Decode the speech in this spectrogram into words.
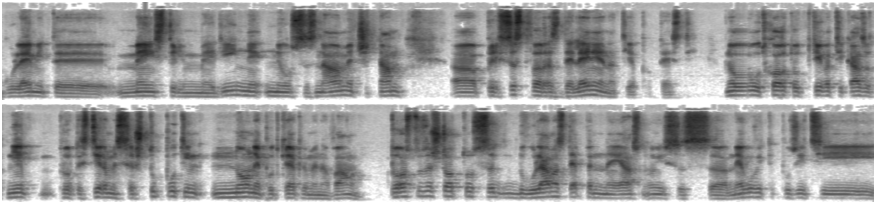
големите мейнстрим медии, не, не осъзнаваме, че там а, присъства разделение на тия протести. Много от хората отиват и казват, ние протестираме срещу Путин, но не подкрепяме Навални. Просто защото са до голяма степен неясно и с а, неговите позиции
